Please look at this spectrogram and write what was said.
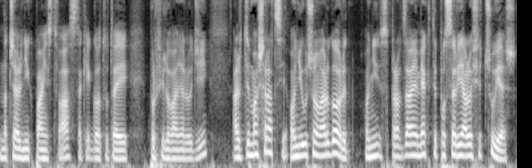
naczelnik państwa z takiego tutaj profilowania ludzi, ale ty masz rację, oni uczą algorytm, oni sprawdzają jak ty po serialu się czujesz.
